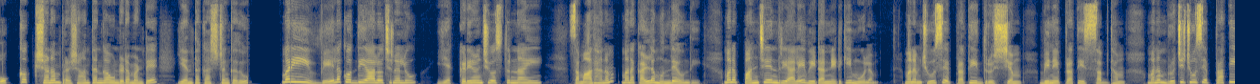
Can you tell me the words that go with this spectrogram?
ఒక్క క్షణం ప్రశాంతంగా ఉండటమంటే ఎంత కష్టం కదూ? మరి ఈ వేల కొద్దీ ఆలోచనలు ఎక్కడి నుంచి వస్తున్నాయి? సమాధానం మన కళ్ళ ముందే ఉంది. మన పంచేంద్రియాలే వీటన్నిటికీ మూలం. మనం చూసే ప్రతి దృశ్యం వినే ప్రతి శబ్దం మనం రుచి చూసే ప్రతి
